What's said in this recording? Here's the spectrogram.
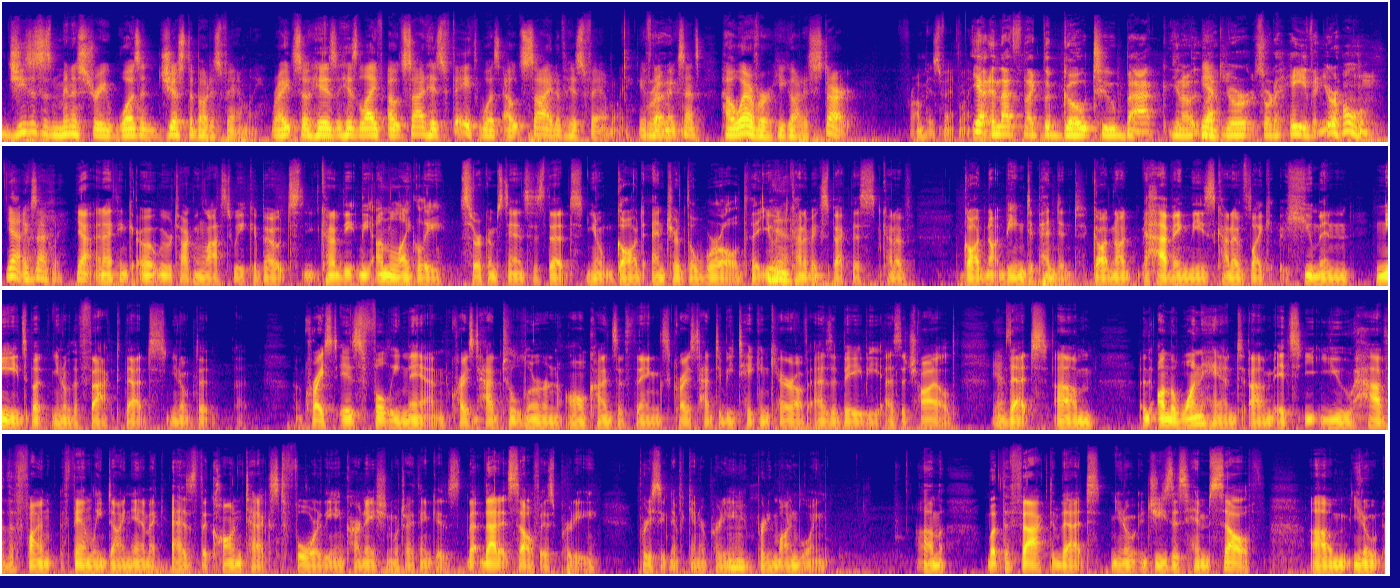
Jesus' ministry wasn't just about his family, right? So his his life outside his faith was outside of his family, if Right. that makes sense. However, he got his start from his family. Yeah, and that's like the go-to back, you know, Yeah. like your sort of haven, your home. Yeah, exactly. Yeah, and I think uh, we were talking last week about kind of the, the unlikely circumstances that you know God entered the world. That you Yeah. would kind of expect this kind of God not being dependent, God not having these kind of like human needs, but you know the fact that you know that uh, Christ is fully man. Christ had to learn all kinds of things. Christ had to be taken care of as a baby, as a child. That um, on the one hand, um, it's you have the fam- family dynamic as the context for the incarnation, which I think is that that itself is pretty pretty significant or pretty pretty mind blowing. Um, but the fact that you know Jesus himself, um, you know,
